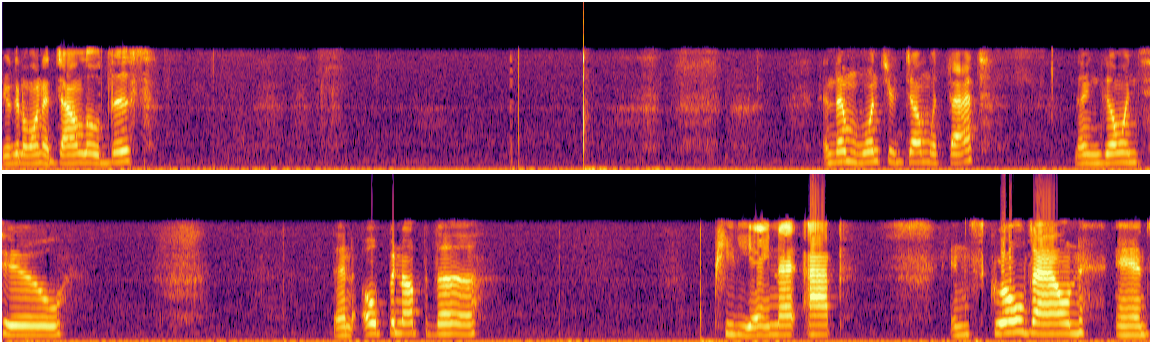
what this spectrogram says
You're gonna want to download this. And then once you're done with that then go into then open up the PDANet app and scroll down and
